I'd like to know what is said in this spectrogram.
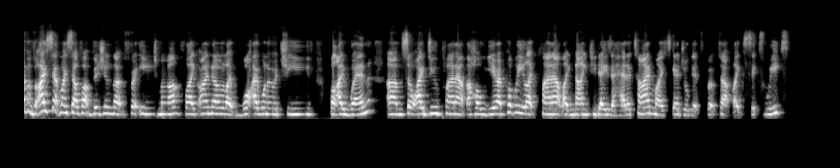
have a, I set myself up vision that for each month, like I know like what I want to achieve by when. Um, so I do plan out the whole year. I probably like plan out like 90 days ahead of time. My schedule gets booked up like six weeks.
